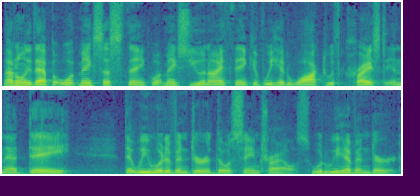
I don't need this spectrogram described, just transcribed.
not only that, but what makes us think? What makes you and I think if we had walked with Christ in that day that we would have endured those same trials? Would we have endured?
